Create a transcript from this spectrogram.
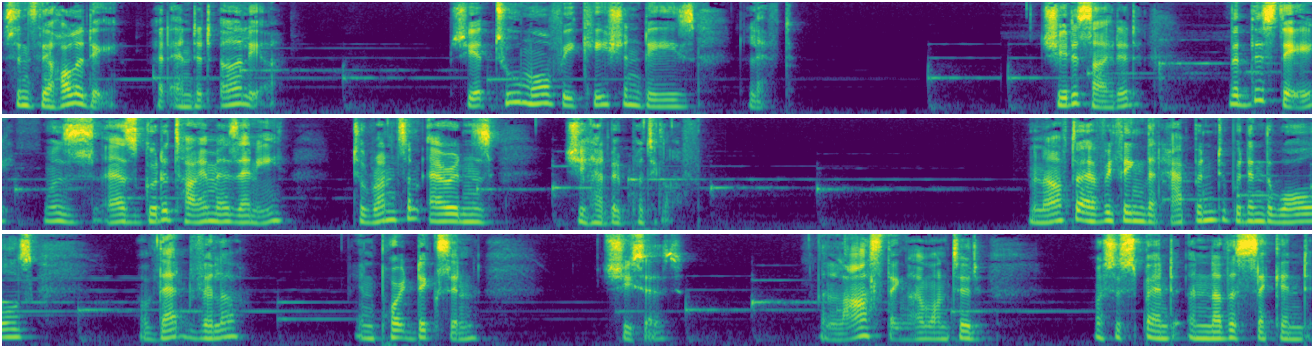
Since their holiday had ended earlier, she had two more vacation days left. She decided that this day was as good a time as any to run some errands she had been putting off. And after everything that happened within the walls of that villa in Port Dickson, she says, the last thing I wanted was to spend another second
